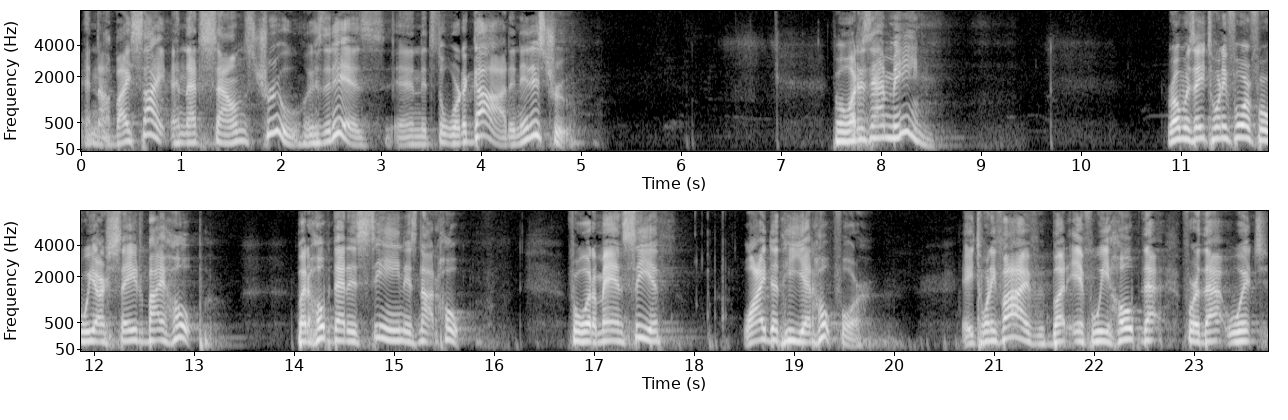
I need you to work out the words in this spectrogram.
and not by sight. And that sounds true because it is. And it's the word of God and it is true. But what does that mean? Romans 8 24, for we are saved by hope. But hope that is seen is not hope. For what a man seeth, why doth he yet hope for? 825, but if we hope that for that which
